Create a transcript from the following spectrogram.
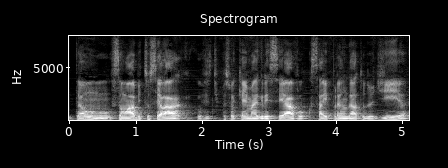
Então, são hábitos, sei lá, a pessoa quer emagrecer, ah, vou sair para andar todo dia,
